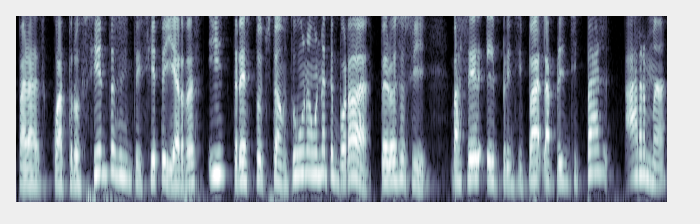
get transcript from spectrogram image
para 467 yardas y 3 touchdowns. Tuvo una buena temporada, pero eso sí, va a ser el principal, la principal arma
